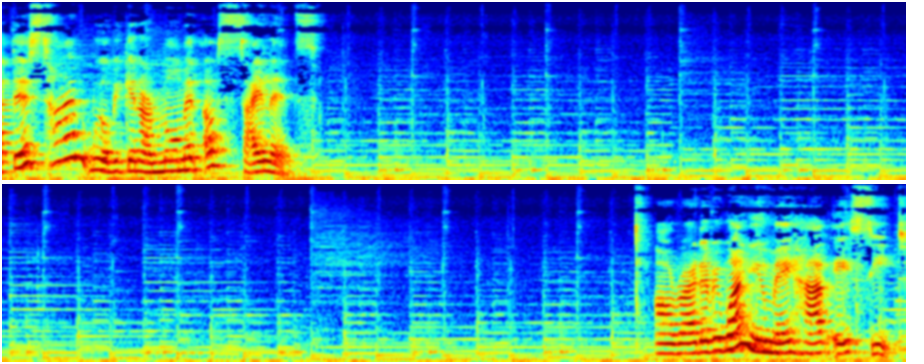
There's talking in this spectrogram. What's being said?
At this time, we'll begin our moment of silence. All right, everyone, you may have a seat.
